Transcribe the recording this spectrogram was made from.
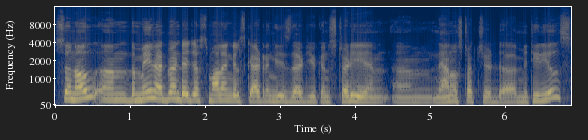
So, now um, the main advantage of small angle scattering is that you can study um, um, nanostructured uh, materials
